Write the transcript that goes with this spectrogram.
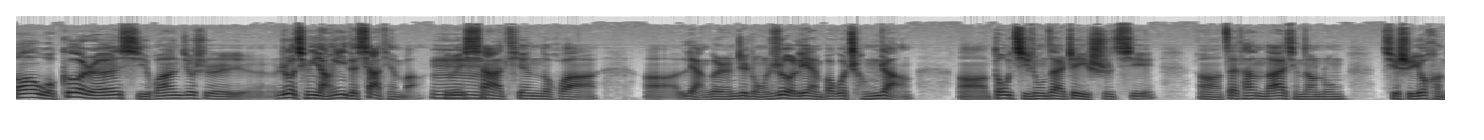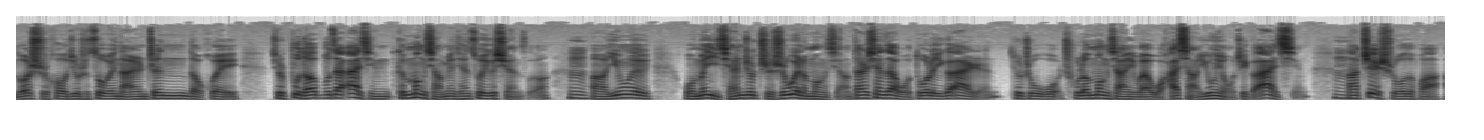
哦，我个人喜欢就是热情洋溢的夏天吧，嗯因为夏天的话，啊、两个人这种热恋，包括成长，啊、都集中在这一时期，啊、在他们的爱情当中，其实有很多时候就是作为男人真的会，就是不得不在爱情跟梦想面前做一个选择，嗯啊、因为我们以前就只是为了梦想，但是现在我多了一个爱人，就是我除了梦想以外，我还想拥有这个爱情，嗯那这时候的话。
